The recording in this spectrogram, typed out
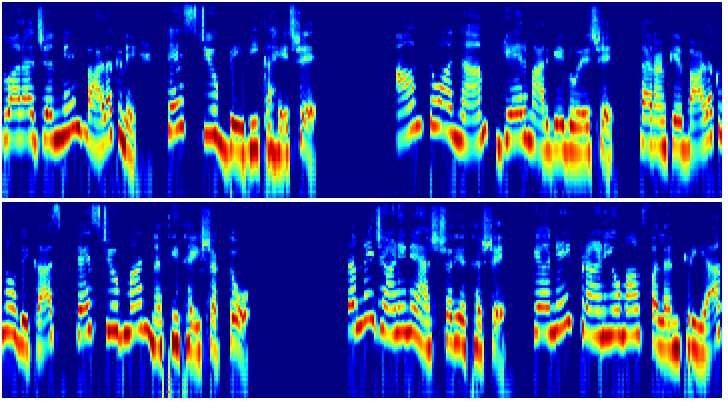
દ્વારા જન્મેલ બાળકને ટેસ્ટ ટ્યુબ બેબી કહે છે. આમ તો આ નામ ગેરમાર્ગે દોરે છે, કારણ કે બાળકનો વિકાસ ટેસ્ટ ટ્યુબમાં નથી થઈ શકતો. તમને જાણીને આશ્ચર્ય થશે કે અનેક પ્રાણીઓમાં ફલન ક્રિયા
